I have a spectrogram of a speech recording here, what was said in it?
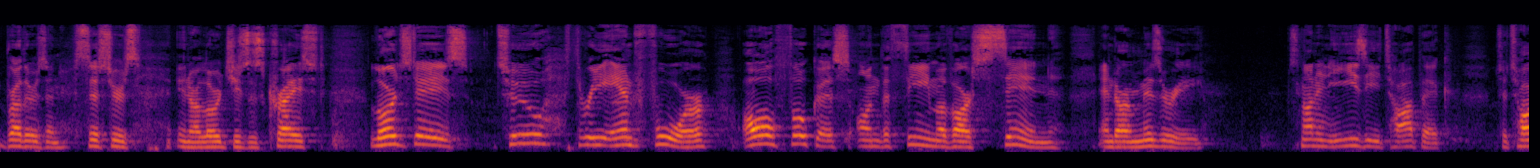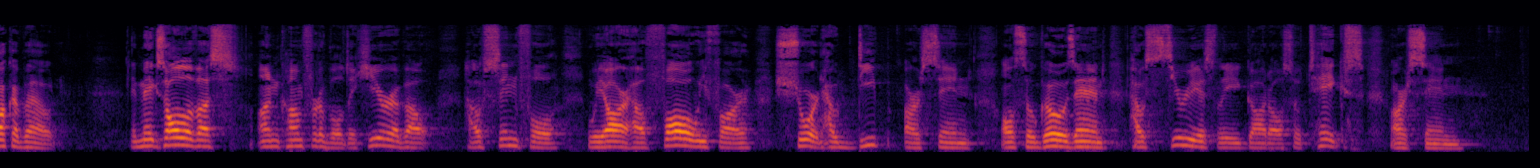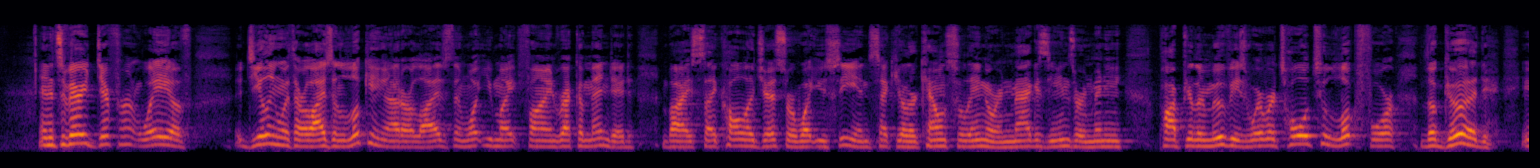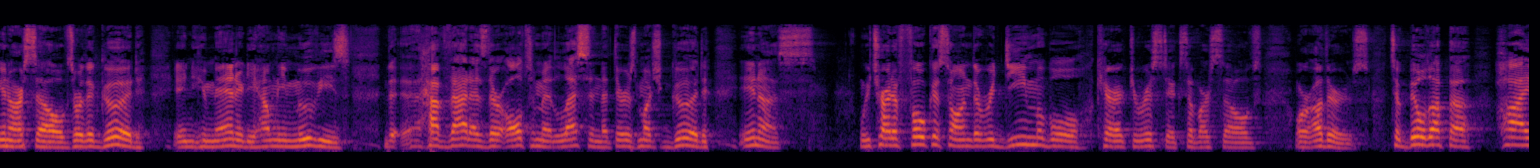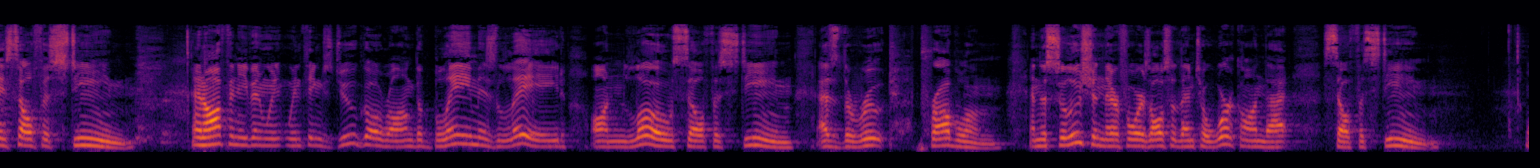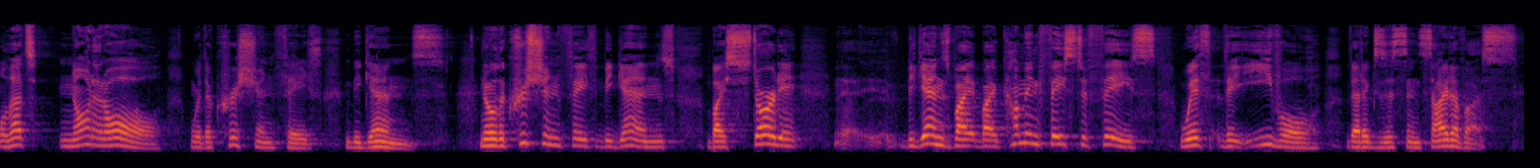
Brothers and sisters in our Lord Jesus Christ, Lord's Days 2, 3, and 4 all focus on the theme of our sin and our misery. It's not an easy topic to talk about. It makes all of us uncomfortable to hear about how sinful we are, how far we fall short, how deep our sin also goes, and how seriously God also takes our sin. And it's a very different way of dealing with our lives and looking at our lives than what you might find recommended by psychologists or what you see in secular counseling or in magazines or in many popular movies where we're told to look for the good in ourselves or the good in humanity. How many movies have that as their ultimate lesson that there is much good in us? We try to focus on the redeemable characteristics of ourselves or others, to build up a high self esteem, and often, even when, when things do go wrong, the blame is laid on low self esteem as the root problem. And the solution, therefore, is also then to work on that self esteem. Well, that's not at all where the Christian faith begins. No, the Christian faith begins by starting, uh, begins by, by coming face to face with the evil that exists inside of us.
